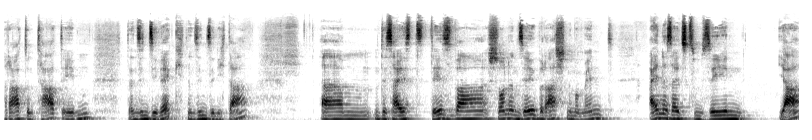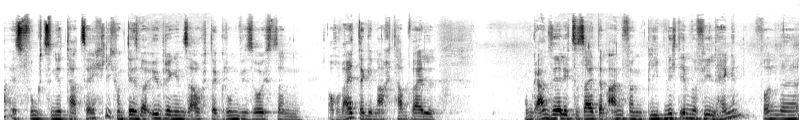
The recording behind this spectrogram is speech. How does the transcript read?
Rat und Tat eben, dann sind sie weg, dann sind sie nicht da. Ähm, und das heißt, das war schon ein sehr überraschender Moment, einerseits zum Sehen, ja, es funktioniert tatsächlich und das war übrigens auch der Grund, wieso ich es dann auch weitergemacht habe, weil, um ganz ehrlich zu sein, am Anfang blieb nicht immer viel hängen von, äh,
